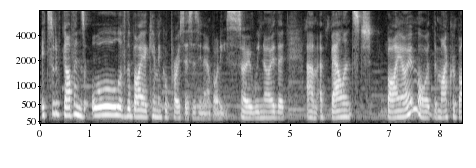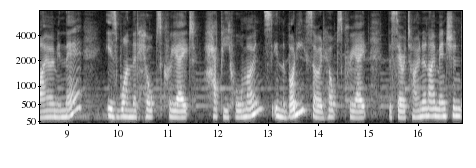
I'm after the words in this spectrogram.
It sort of governs all of the biochemical processes in our bodies. So we know that um, a balanced biome or the microbiome in there is one that helps create happy hormones in the body. So it helps create the serotonin I mentioned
